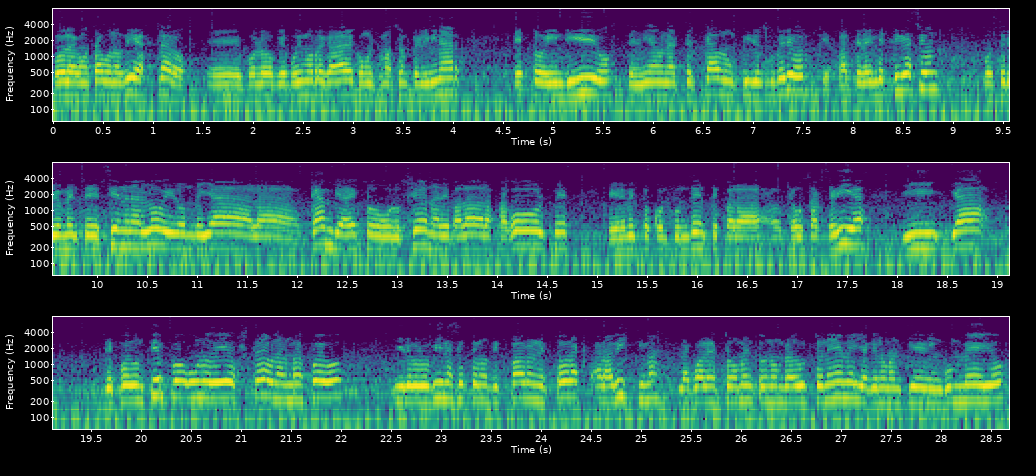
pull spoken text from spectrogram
Hola, ¿cómo está? Buenos días. Claro, eh, por lo que pudimos recabar como información preliminar, estos individuos tenían un altercado en un piso superior, que es parte de la investigación. Posteriormente descienden al lobby donde ya la cambia, esto evoluciona de palabras a golpes, elementos contundentes para causar heridas y ya después de un tiempo uno de ellos extrae un arma de fuego y le propina cierto unos disparos en el tórax a la víctima, la cual en este momento es un hombre adulto NN, ya que no mantiene ningún medio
